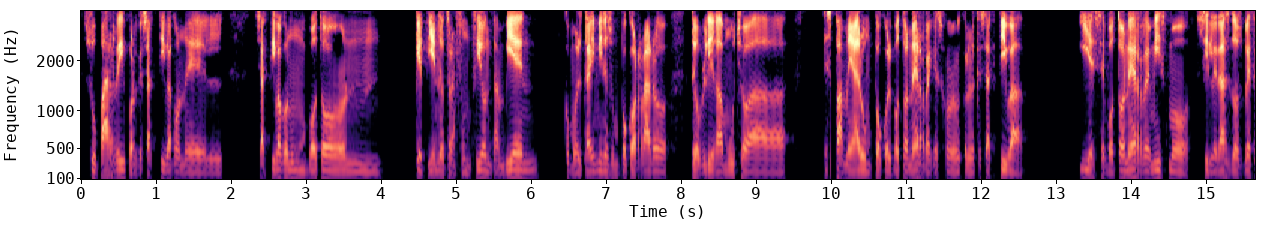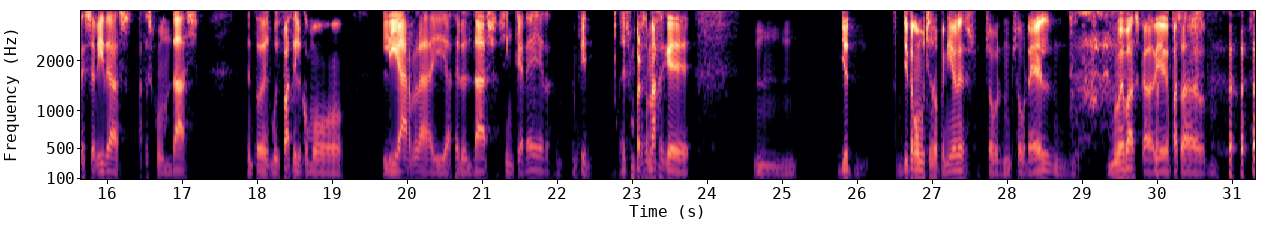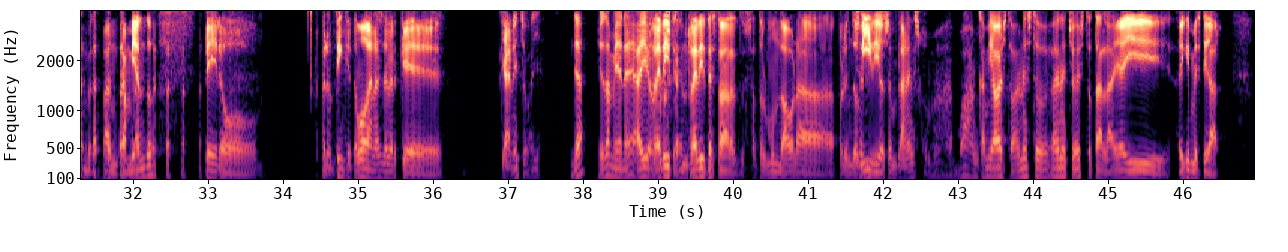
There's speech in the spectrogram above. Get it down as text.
su parry porque se activa con el se activa con un botón que tiene otra función también, como el timing es un poco raro, te obliga mucho a spamear un poco el botón R, que es con, con el que se activa, y ese botón R mismo, si le das dos veces seguidas, haces como un dash. Entonces es muy fácil como liarla y hacer el dash sin querer. En fin, es un personaje que mm, yo, yo tengo muchas opiniones sobre, sobre él, nuevas, cada día que pasa van cambiando, pero, pero en fin, que tengo ganas de ver qué, qué han hecho, vaya. Ya, yo también, ¿eh? Hay En Reddit, que- en Reddit está, está todo el mundo ahora poniendo Sí. vídeos en plan, es como, "Buah, han cambiado esto, han, esto, han hecho esto, tal. Ahí hay, hay que investigar.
